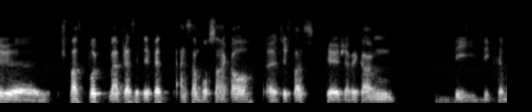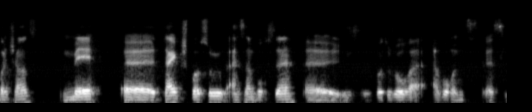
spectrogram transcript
Euh, je pense pas que ma place était faite à 100% encore. Euh, je pense que j'avais quand même des, très bonnes chances. Mais euh, tant que je suis pas sûr à 100%, je, vais toujours avoir un petit stress.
